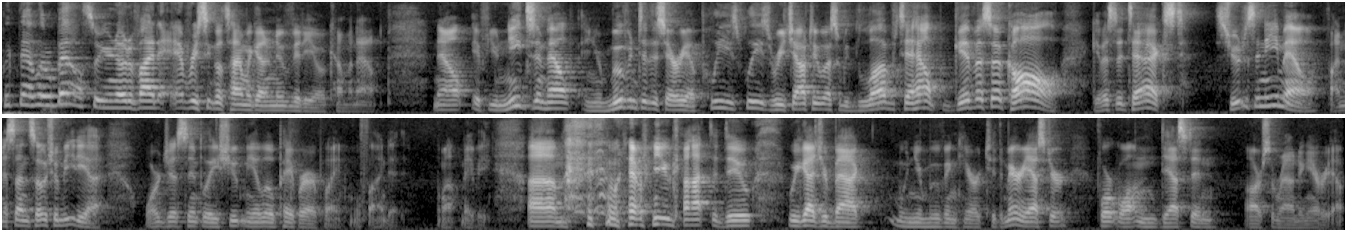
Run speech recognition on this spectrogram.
click that little bell so you're notified every single time we got a new video coming out. Now, if you need some help and you're moving to this area, please, please reach out to us. We'd love to help. Give us a call, give us a text, shoot us an email, find us on social media, or just simply shoot me a little paper airplane. We'll find it. Well, maybe. Um, whatever you got to do, we got your back when you're moving here to the Mary Esther, Fort Walton, Destin, our surrounding area.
